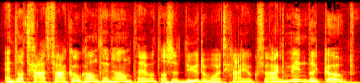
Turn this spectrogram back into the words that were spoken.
En dat gaat vaak ook hand in hand. Hè? Want als het duurder wordt, ga je ook vaak minder kopen.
